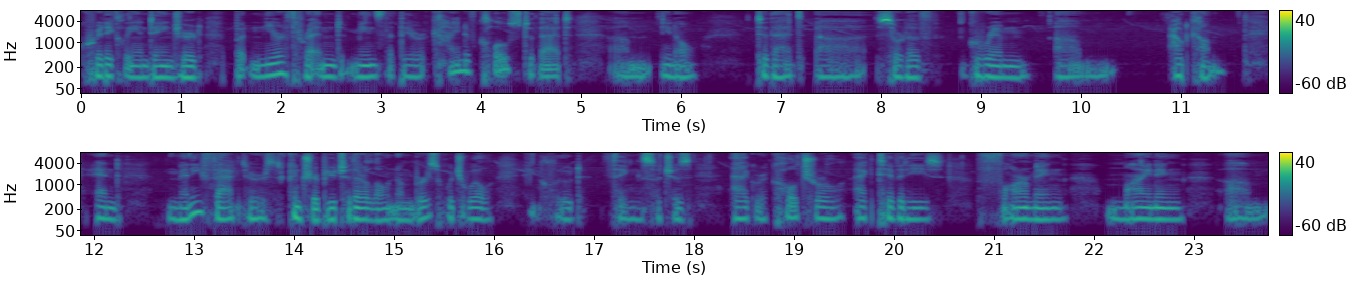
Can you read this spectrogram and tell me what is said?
critically endangered, but near threatened means that they are kind of close to that, um, you know, to that uh, sort of grim um, outcome. And many factors contribute to their low numbers, which will include things such as agricultural activities, farming, mining, um,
